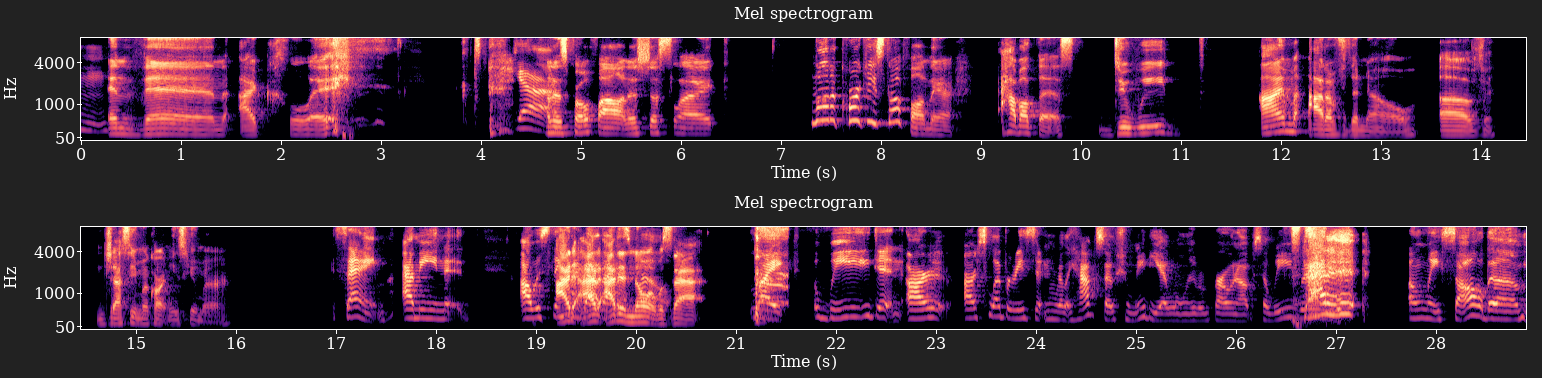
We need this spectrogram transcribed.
Mm. And then I click. Yeah. on his profile, and it's just like a lot of quirky stuff on there. How about this? Do we? I'm out of the know of Jesse McCartney's humor. Same. I mean, I was I, thinking. I, that I didn't know well. it was that. like we didn't our our celebrities didn't really have social media when we were growing up so we Is really that it? only saw them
